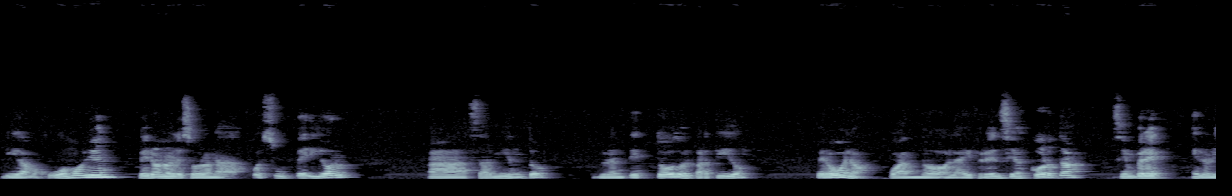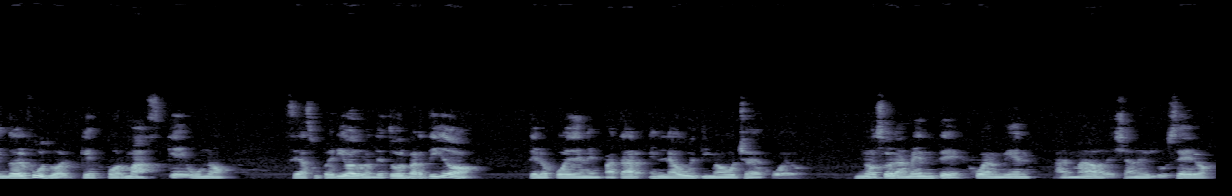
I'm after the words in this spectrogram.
digamos, jugó muy bien, pero no le sobró nada. Fue superior a Sarmiento durante todo el partido. Pero bueno, cuando la diferencia es corta, siempre es lo lindo del fútbol, que por más que uno sea superior durante todo el partido, te lo pueden empatar en la última bocha de juego. No solamente juegan bien Almada, Arellano y Lucero,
